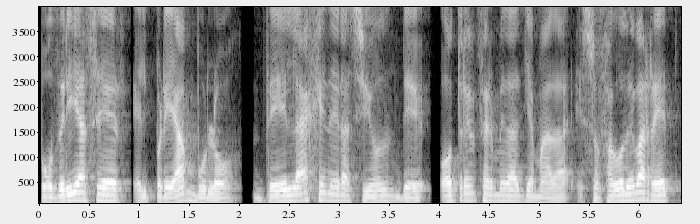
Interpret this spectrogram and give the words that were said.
podría ser el preámbulo de la generación de otra enfermedad llamada esófago de Barrett,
